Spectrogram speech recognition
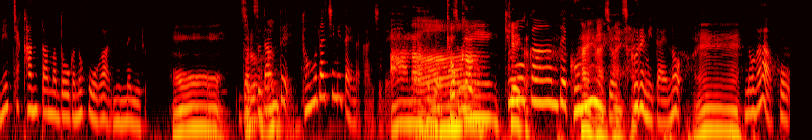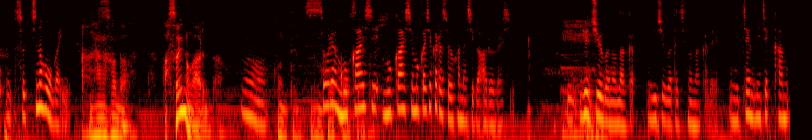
めっちゃ簡単な動画の方がみんな見る。雑談で友達みたいな感じで。ああなるほど。共感系共か感でコミュニティを作るみたいのへえのがほうそっちの方がいい、なるほど。あそういうのがあるんだ。うん、コンテンツのそれは昔昔昔からそういう話があるらしい。YouTuber の中 YouTuber たちの中で。めちゃめちゃかん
